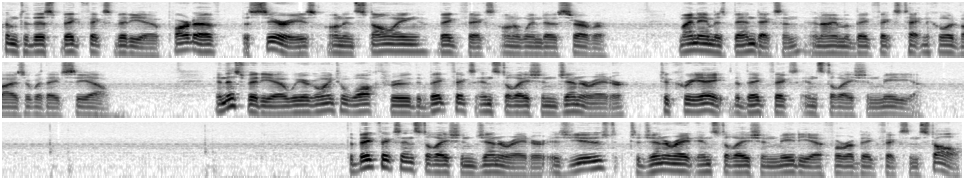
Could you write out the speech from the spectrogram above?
welcome to this BigFix video, part of the series on installing BigFix on a Windows server. My name is Ben Dixon and I am a BigFix Technical Advisor with HCL. In this video we are going to walk through the BigFix installation generator to create the BigFix installation media. The BigFix installation generator is used to generate installation media for a BigFix install.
